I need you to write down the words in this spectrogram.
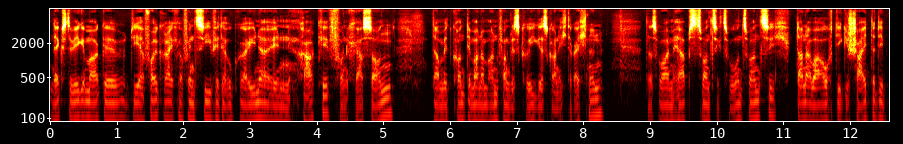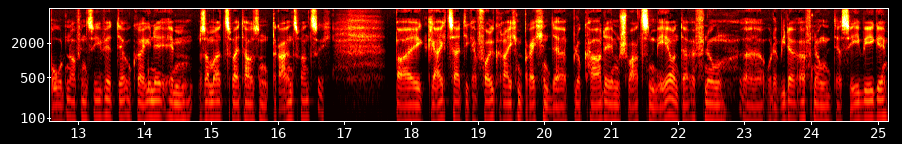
Nächste Wegemarke, die erfolgreiche Offensive der Ukrainer in Kharkiv von Cherson damit konnte man am Anfang des Krieges gar nicht rechnen. Das war im Herbst 2022. Dann aber auch die gescheiterte Bodenoffensive der Ukraine im Sommer 2023. Bei gleichzeitig erfolgreichem Brechen der Blockade im Schwarzen Meer und der Öffnung äh, oder Wiedereröffnung der Seewege.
